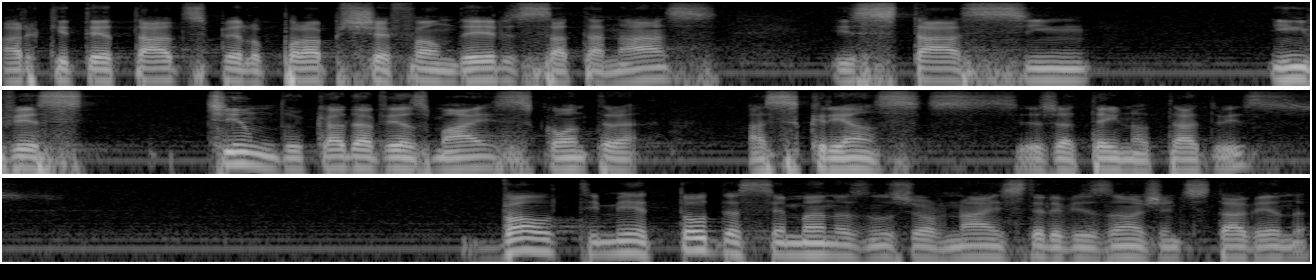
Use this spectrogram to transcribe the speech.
arquitetados pelo próprio chefão deles, Satanás, está assim investindo cada vez mais contra as crianças. Você já tem notado isso? Volta e meia, todas as semanas nos jornais, televisão, a gente está vendo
